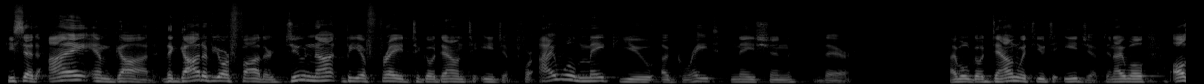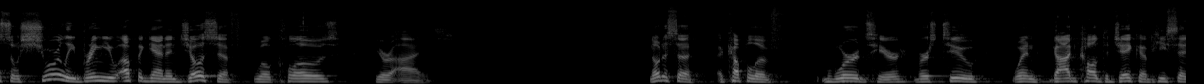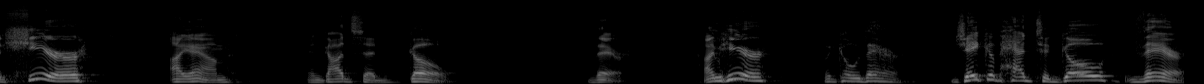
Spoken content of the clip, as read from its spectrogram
He said, I am God, the God of your father. Do not be afraid to go down to Egypt, for I will make you a great nation there. I will go down with you to Egypt, and I will also surely bring you up again, and Joseph will close your eyes. Notice a, a couple of words here. Verse 2 when God called to Jacob, he said, Here I am. And God said, Go there. I'm here, but go there. Jacob had to go there.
